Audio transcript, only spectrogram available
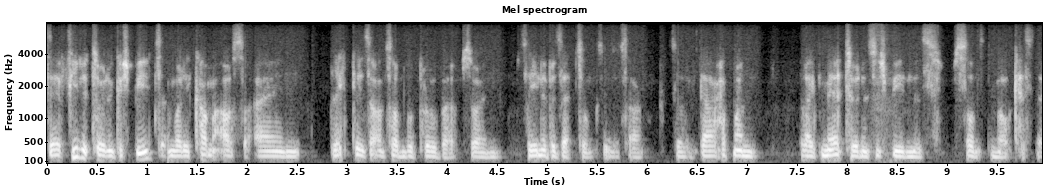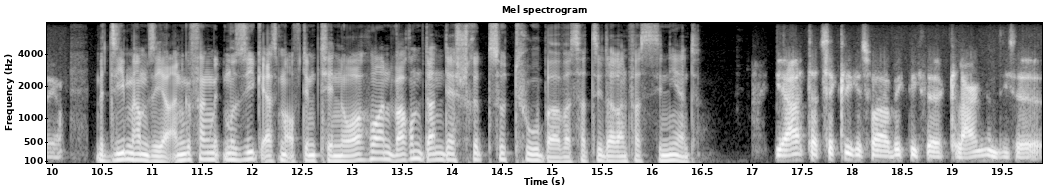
sehr viele Töne gespielt, weil ich komme aus einer Blechbläser-Ensemble-Probe, so eine Szenebesetzung sozusagen. So, da hat man vielleicht mehr Töne zu spielen als sonst im Orchester, ja. Mit sieben haben Sie ja angefangen mit Musik, erstmal auf dem Tenorhorn. Warum dann der Schritt zur Tuba? Was hat Sie daran fasziniert? Ja, tatsächlich, es war wirklich der Klang und dieser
